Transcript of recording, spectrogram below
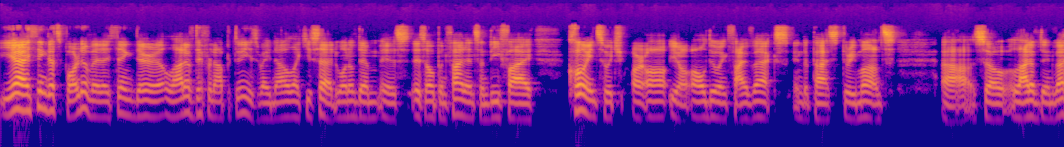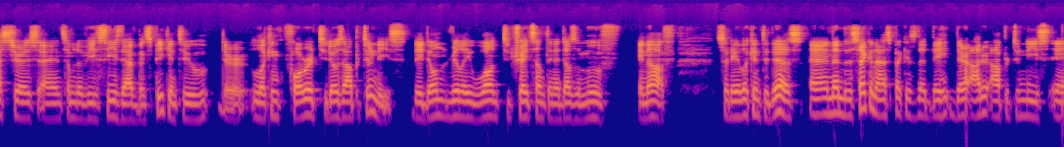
Yeah i think that's part of it. I think there are a lot of different opportunities right now. Like you said one of them is is open finance and defi coins, which are all you know all doing 5x in the past three months. Uh, so a lot of the investors and some of the VCs that I've been speaking to, they're looking forward to those opportunities. They don't really want to trade something that doesn't move enough. So they look into this. And then the second aspect is that they there are other opportunities in,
